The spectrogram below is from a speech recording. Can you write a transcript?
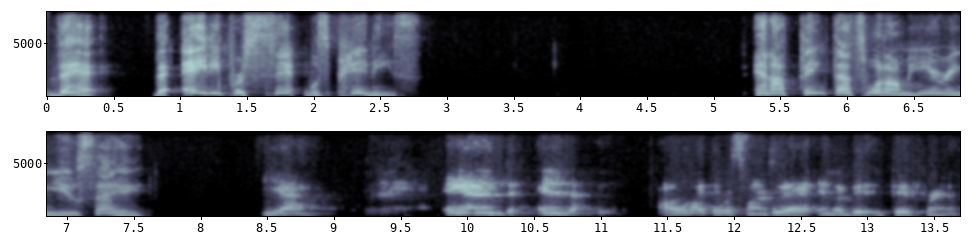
that the 80% was pennies? And I think that's what I'm hearing you say. Yeah. And and I would like to respond to that in a bit different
